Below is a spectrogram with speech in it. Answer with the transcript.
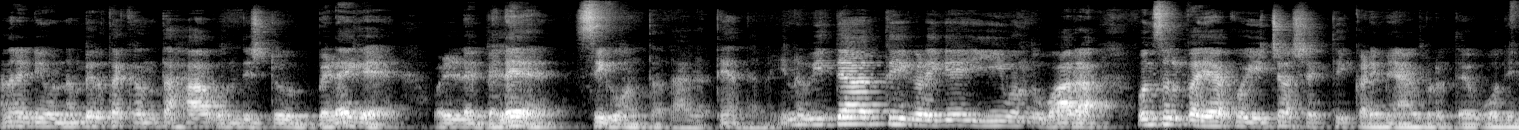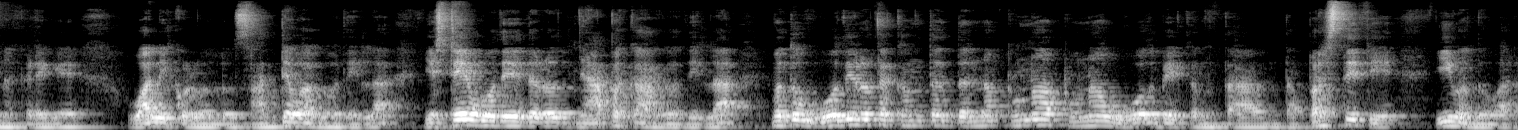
ಅಂದರೆ ನೀವು ನಂಬಿರತಕ್ಕಂತಹ ಒಂದಿಷ್ಟು ಬೆಳೆಗೆ ಒಳ್ಳೆ ಬೆಲೆ ಸಿಗುವಂಥದ್ದಾಗತ್ತೆ ಅಂತಾನೆ ಇನ್ನು ವಿದ್ಯಾರ್ಥಿಗಳಿಗೆ ಈ ಒಂದು ವಾರ ಒಂದು ಸ್ವಲ್ಪ ಯಾಕೋ ಇಚ್ಛಾಶಕ್ತಿ ಕಡಿಮೆ ಆಗಿಬಿಡುತ್ತೆ. ಓದಿನ ಕಡೆಗೆ ವಾಲಿಕೊಳ್ಳಲು ಸಾಧ್ಯವಾಗೋದಿಲ್ಲ. ಎಷ್ಟೇ ಓದಿದರೂ ಜ್ಞಾಪಕ ಆಗೋದಿಲ್ಲ. ಮತ್ತು ಓದಿರತಕ್ಕಂಥದ್ದನ್ನು ಪುನಃ ಪುನಃ ಓದಬೇಕಂತ ಅಂತ ಪರಿಸ್ಥಿತಿ ಈ ಒಂದು ವಾರ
